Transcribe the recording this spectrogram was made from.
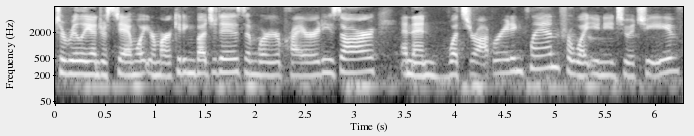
to really understand what your marketing budget is and where your priorities are, and then what's your operating plan for what you need to achieve.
